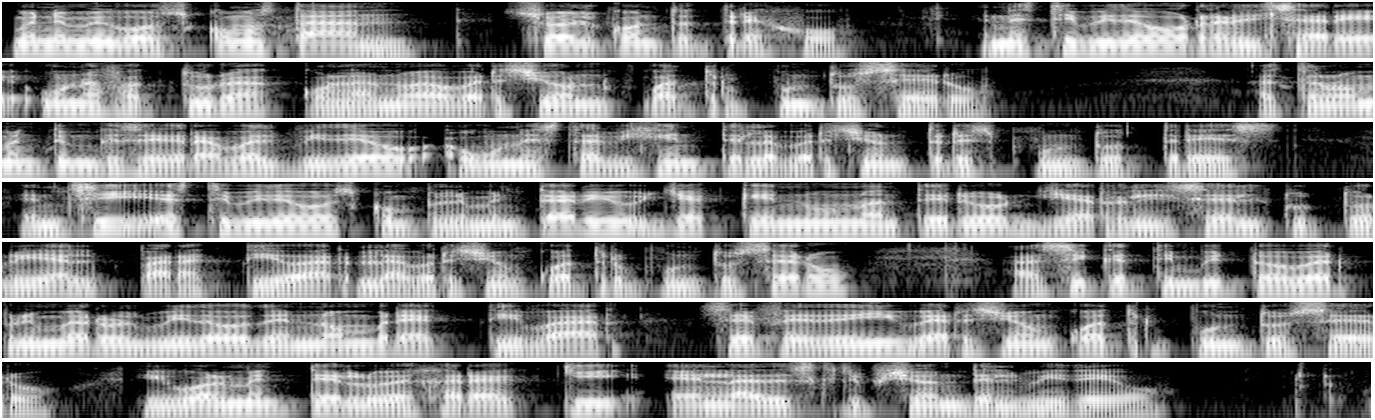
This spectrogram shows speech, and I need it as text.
Bueno amigos, ¿cómo están? Soy el Conta Trejo. En este video realizaré una factura con la nueva versión 4.0. Hasta el momento en que se graba el video aún está vigente la versión 3.3. En sí este video es complementario ya que en uno anterior ya realicé el tutorial para activar la versión 4.0 así que te invito a ver primero el video de nombre activar CFDI versión 4.0. Igualmente lo dejaré aquí en la descripción del video.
